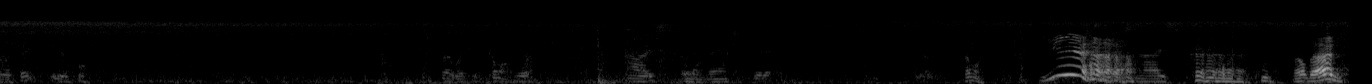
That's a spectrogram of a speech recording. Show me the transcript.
Perfect. Beautiful. Right with you. Come on. Yep. Nice. Come on, Sam. Get it. Come on. Yeah. That's Nice. Well done.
